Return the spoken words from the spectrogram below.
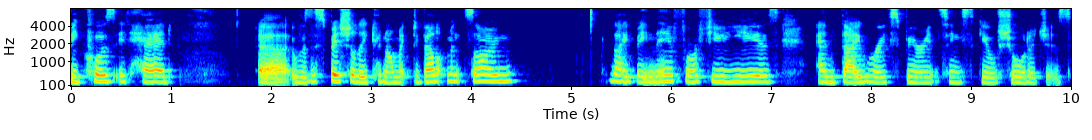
because it had uh, it was a special economic development zone. They'd been there for a few years and they were experiencing skill shortages.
